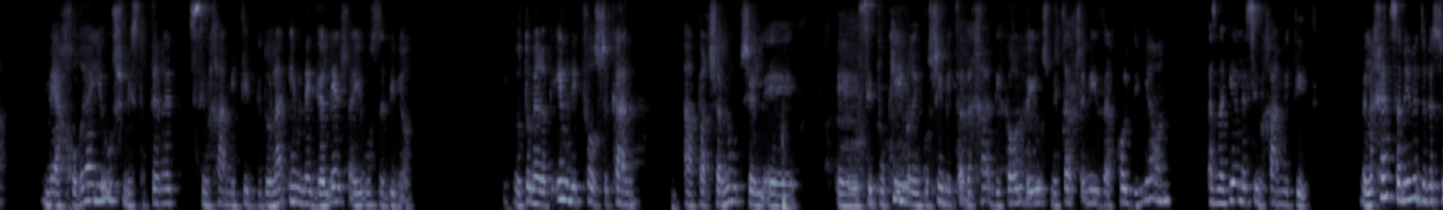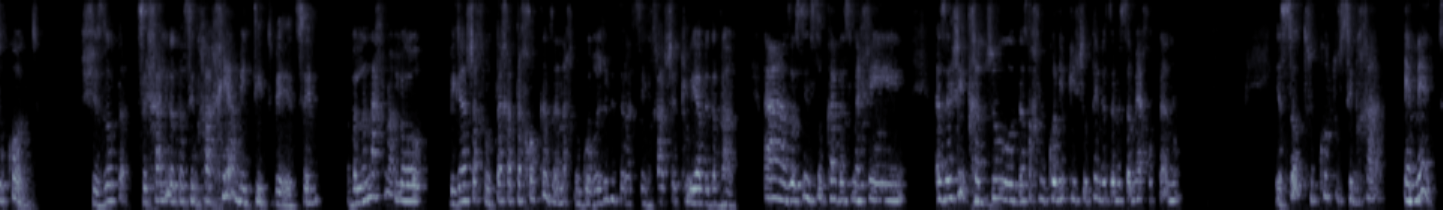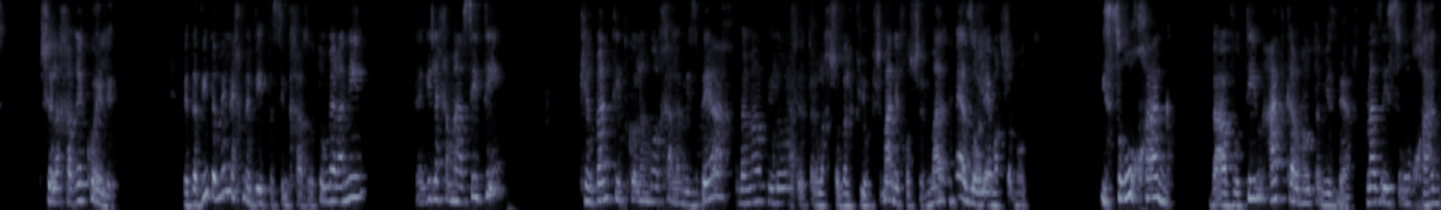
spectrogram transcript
מאחורי הייאוש מסתתרת שמחה אמיתית גדולה, אם נגלה שהייאוש זה דמיון. זאת אומרת, אם נתפוס שכאן הפרשנות של אה, אה, סיפוקים, ריגושים מצד אחד, דיכאון וייאוש מצד שני, זה הכל דמיון, אז נגיע לשמחה אמיתית. ולכן שמים את זה בסוכות, שזאת צריכה להיות השמחה הכי אמיתית בעצם, אבל אנחנו לא, בגלל שאנחנו תחת החוק הזה, אנחנו גוררים את זה לשמחה שתלויה בדבר. אה, אז עושים סוכה ושמחים, אז יש התחדשות, אז אנחנו קונים קישוטים וזה משמח אותנו. יסוד סוכות הוא שמחה אמת של אחרי קהלת. ודוד המלך מביא את השמחה הזאת. הוא אומר, אני, אני אגיד לך מה עשיתי, קרבנתי את כל המוח על המזבח, ואמרתי, לא רוצה יותר לחשוב על כלום. שמה אני חושב? מה, מה יעזור לי המחשבות? איסרו חג באבותים עד קרנות המזבח. מה זה איסרו חג?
